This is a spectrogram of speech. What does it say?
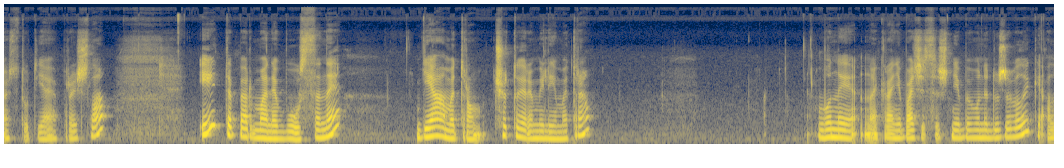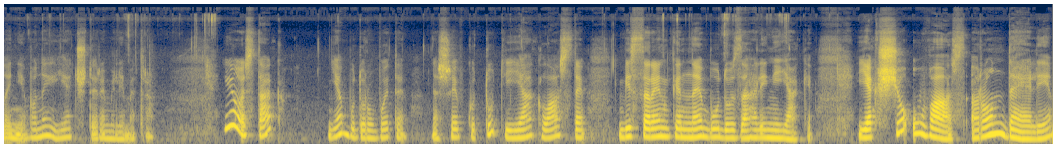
Ось тут я пройшла. І тепер в мене бусини діаметром 4 мм. Вони на екрані бачиться, що ніби вони дуже великі, але ні, вони є 4 мм. І ось так я буду робити нашивку. Тут я класти бісеринки не буду взагалі ніякі. Якщо у вас ронделі,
